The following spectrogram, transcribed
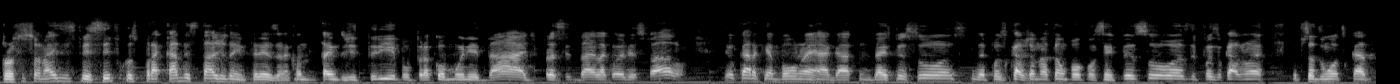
profissionais específicos para cada estágio da empresa, né? Quando está indo de tribo para comunidade, para cidade, lá como eles falam, tem o cara que é bom no RH com 10 pessoas, depois o cara já não é tão bom com 100 pessoas, depois o cara não é, precisa de um outro cara.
